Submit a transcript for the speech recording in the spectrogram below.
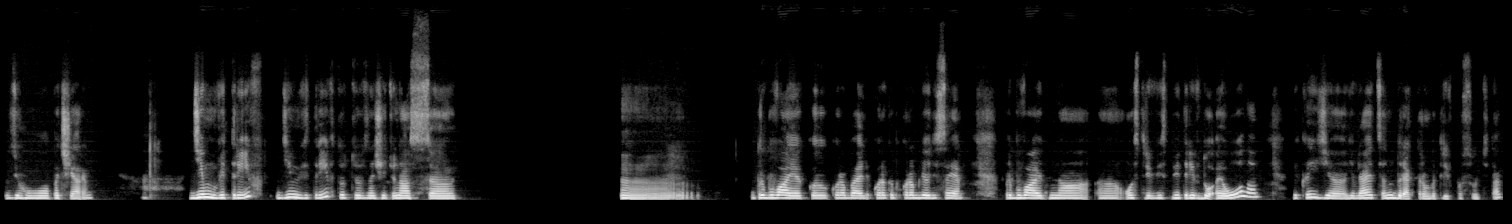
з його печери. Дім вітрів. Дім вітрів. Тут, значить, у нас е, е, прибуває корабель, кораблі Одіссея прибувають на е, острів вітрів до Еола, який є ну, директором вітрів, по суті. Так?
